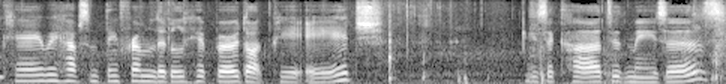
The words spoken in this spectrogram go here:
Okay, we have something from littlehippo.ph. These are cards with mazes.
